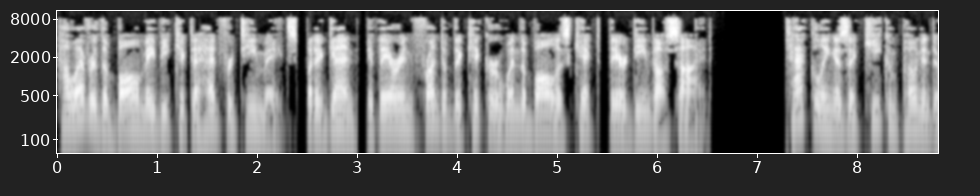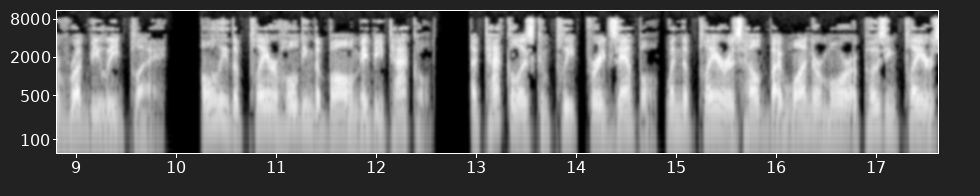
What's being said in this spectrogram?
However the ball may be kicked ahead for teammates, but again, if they are in front of the kicker when the ball is kicked, they are deemed offside. Tackling is a key component of rugby league play. Only the player holding the ball may be tackled. A tackle is complete, for example, when the player is held by one or more opposing players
